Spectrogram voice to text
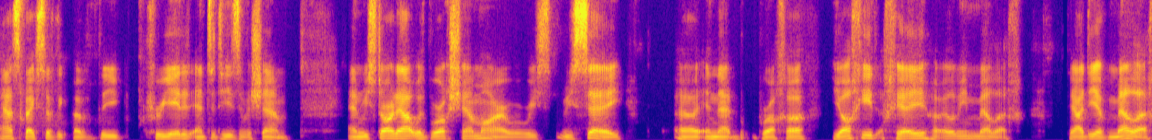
aspects of the, of the created entities of Hashem. And we start out with Baruch She'amar, where we, we say uh, in that bracha, Yachid Chei Ha'elim Melech, the idea of melech,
